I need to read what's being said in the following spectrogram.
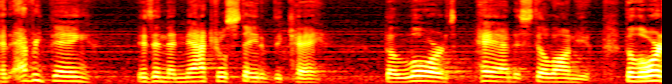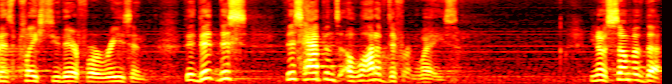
and everything is in the natural state of decay. The Lord's hand is still on you. The Lord has placed you there for a reason. This, this happens a lot of different ways. You know, some of the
